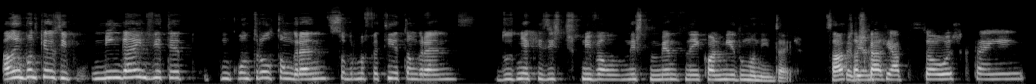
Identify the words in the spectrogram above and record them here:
Há ali um ponto que é tipo, ninguém devia ter um controle tão grande sobre uma fatia tão grande do dinheiro que existe disponível neste momento na economia do mundo inteiro. Sabes? Sabendo que há... que há pessoas que têm.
